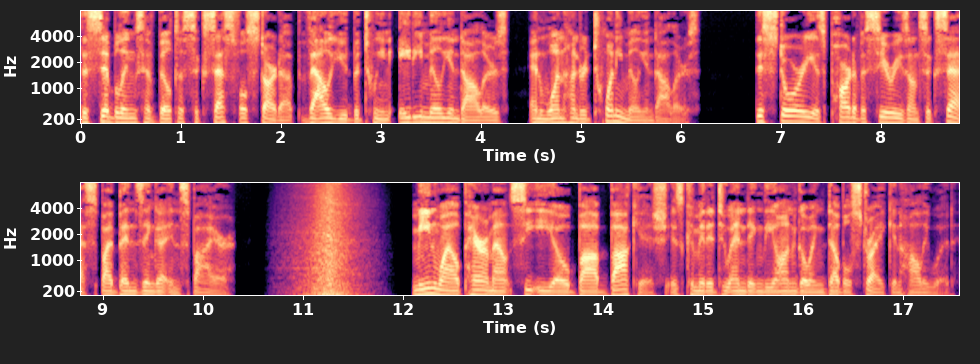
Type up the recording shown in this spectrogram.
the siblings have built a successful startup valued between $80 million and $120 million. This story is part of a series on success by Benzinga Inspire. Meanwhile, Paramount CEO Bob Bakish is committed to ending the ongoing double strike in Hollywood.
